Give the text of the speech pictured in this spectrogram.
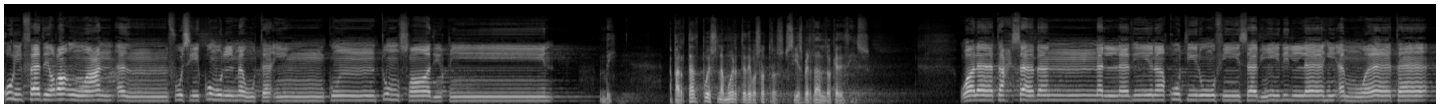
قل فادرءوا عن أنفسكم الموت إن كنتم صادقين Di, apartad pues la muerte de vosotros, si es verdad lo que decís. ولا تحسبن الذين قتلوا في سبيل الله أمواتا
